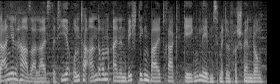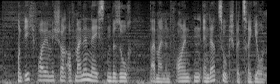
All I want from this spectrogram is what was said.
Daniel Haser leistet hier unter anderem einen wichtigen Beitrag gegen Lebensmittelverschwendung. Und ich freue mich schon auf meinen nächsten Besuch bei meinen Freunden in der Zugspitzregion.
